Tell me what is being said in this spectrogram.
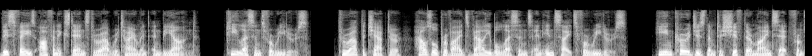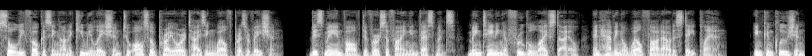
This phase often extends throughout retirement and beyond. Key lessons for readers. Throughout the chapter, Housel provides valuable lessons and insights for readers. He encourages them to shift their mindset from solely focusing on accumulation to also prioritizing wealth preservation. This may involve diversifying investments, maintaining a frugal lifestyle, and having a well-thought-out estate plan. In conclusion,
